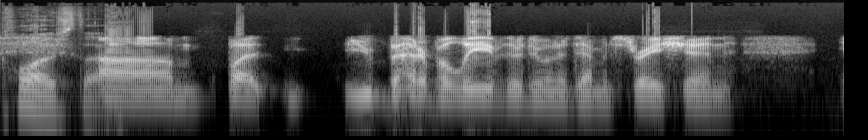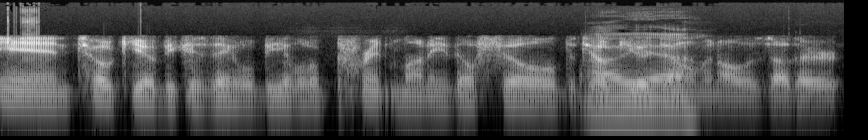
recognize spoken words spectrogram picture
Close though. um, but you better believe they're doing a demonstration in Tokyo because they will be able to print money. They'll fill the Oh, Tokyo yeah. Dome and all those other.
